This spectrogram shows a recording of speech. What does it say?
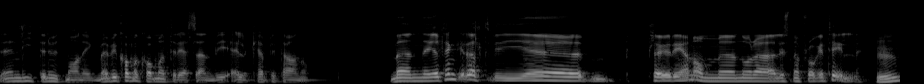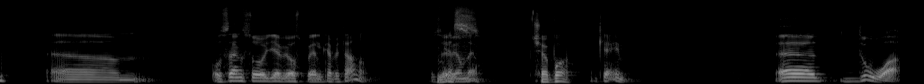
en liten utmaning. Men vi kommer komma till det sen vid El Capitano. Men jag tänker att vi eh, plöjer igenom eh, några lyssnarfrågor till. Mm. Ehm, och sen så ger vi oss på El Capitano. Och ser vi om Yes. det. Kör på. Okej. Eh, då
